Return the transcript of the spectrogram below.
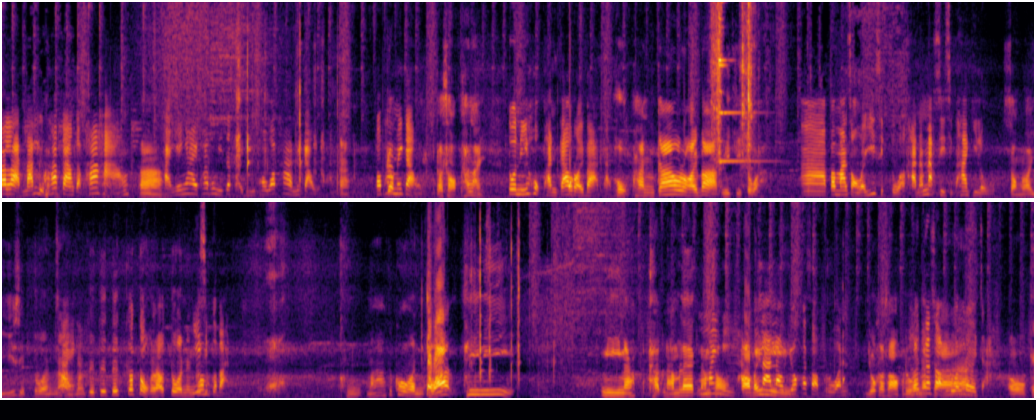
ตลาดนัดหรือผ้ากลางกับผ้าหางอ่าขายง่ายๆผ้าพวกนี้จะขายดีเพราะว่าผ้าไม่เก่าค่ะอะเพราะผ้าไม่เก่ากระสอบเท่าไหร่ ตัวนี้ 6,900 บาทค่ะ6,900 บาทมีกี่ตัวอ่า ประมาณ 220 ตัวค่ะน้ำหนัก 45กิโล 220 ตัวนะใช่ค่ะ ตึ๊ดตึ๊ดตึ๊ดก็ตกแล้วตัวหนึ่งก็20 กว่าบาท ถูกมากทุกคน แต่ว่าที่นี่มีนะคัดน้ำแรกน้ำไม่สองมีอ๋อไม่ร้านมีเรายกกระสอบล้วนยกกระสอบรวรนถนะกระสอบจ๊ล้วนเลยจ้ะโอเค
